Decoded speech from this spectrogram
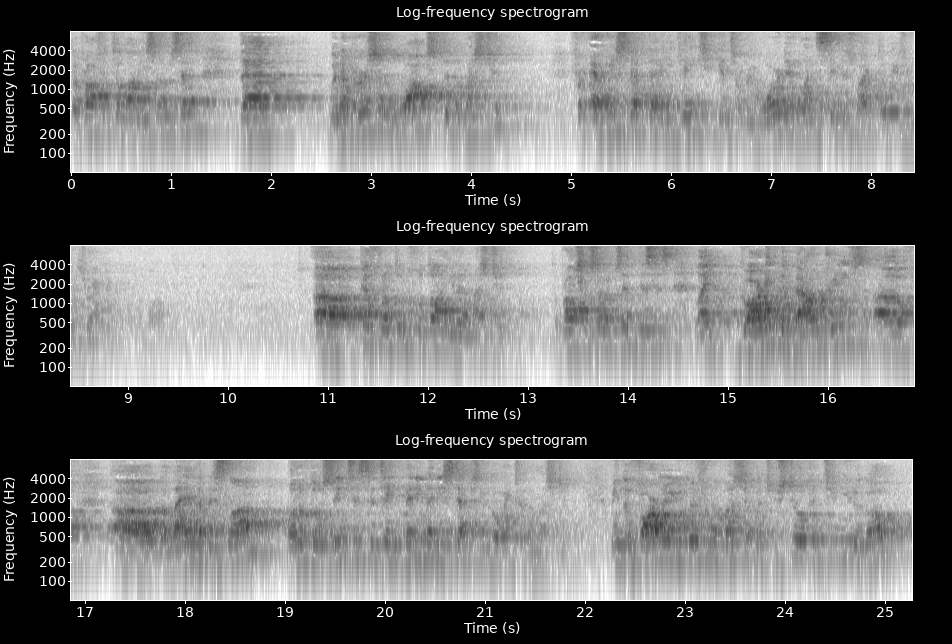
The Prophet ﷺ said that when a person walks to the masjid, for every step that he takes, he gets a reward and one sin is wiped away from his record. كثرة الخطى إلى المسجد. The Prophet ﷺ said this is like guarding the boundaries of uh, the land of Islam. One of those things is to take many, many steps in going to the masjid. I mean, the farther you live from the masjid, but you still continue to go,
